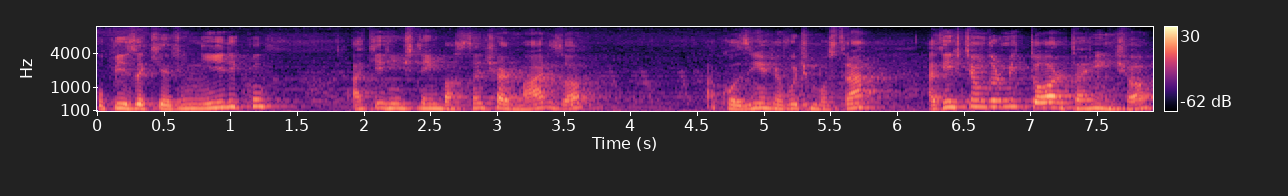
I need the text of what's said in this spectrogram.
O piso aqui é vinílico. Aqui a gente tem bastante armários, ó. A cozinha, já vou te mostrar. Aqui a gente tem um dormitório, tá, gente, ó.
